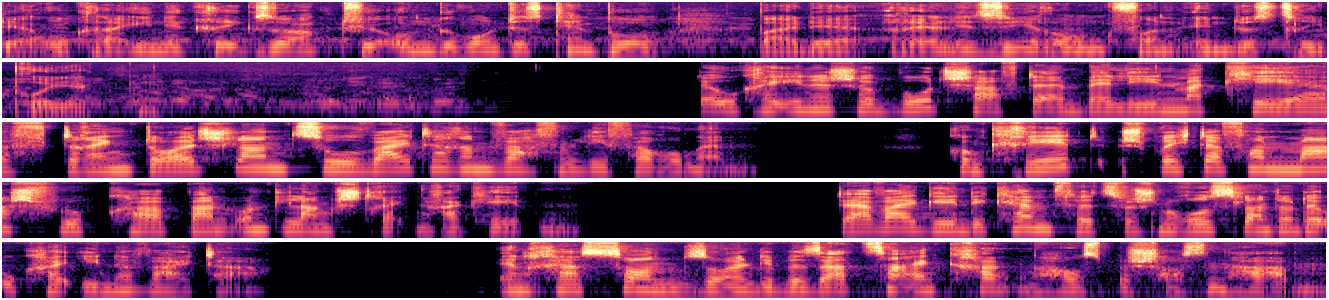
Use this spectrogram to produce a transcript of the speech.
Der Ukraine-Krieg sorgt für ungewohntes Tempo bei der Realisierung von Industrieprojekten. Der ukrainische Botschafter in Berlin, Makeyev, drängt Deutschland zu weiteren Waffenlieferungen. Konkret spricht er von Marschflugkörpern und Langstreckenraketen. Derweil gehen die Kämpfe zwischen Russland und der Ukraine weiter. In Cherson sollen die Besatzer ein Krankenhaus beschossen haben.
